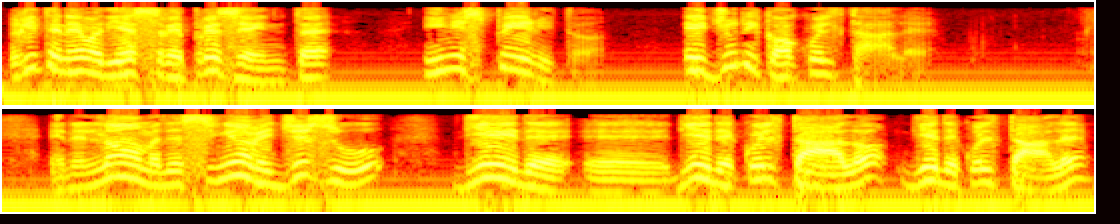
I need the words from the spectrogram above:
riteneva di essere presente in spirito e giudicò quel tale. E nel nome del Signore Gesù diede, eh, diede, quel, talo, diede quel tale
